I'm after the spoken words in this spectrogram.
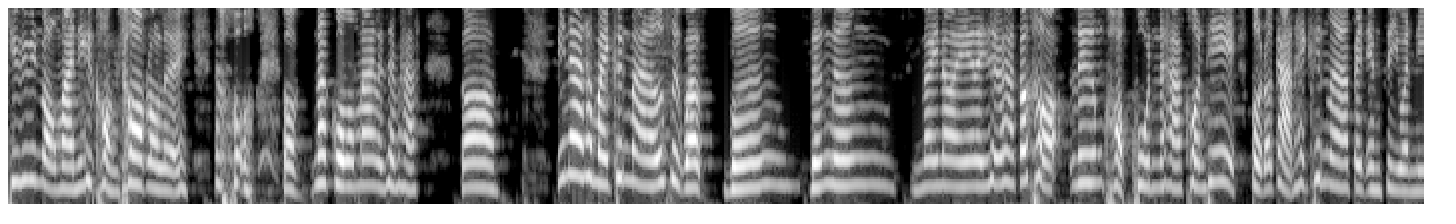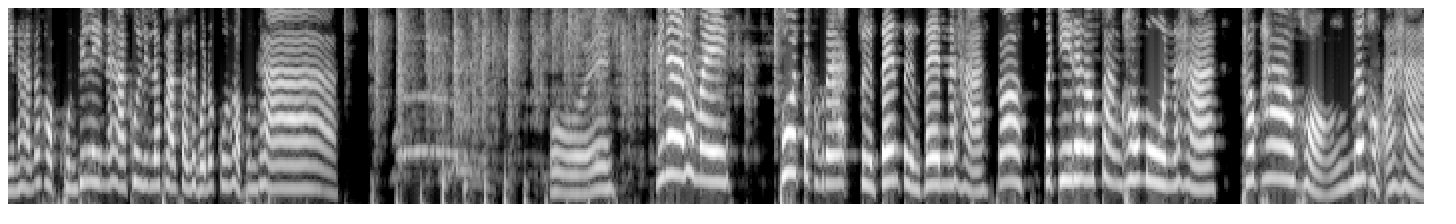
ที่พี่วินบอกมานี่คือของชอบเราเลยโหแบบน่ากลัวมากๆเลยใช่ไหมคะ ก็มิน่าทำไมขึ้นมาแล้วรู้สึกแบบเบิ้งเดิงเนึงน่อยๆอะไรใช่ไหมคะก็ขอลืมขอบคุณนะคะ คนที่เปิดโอกาสให้ขึ้นมาเป็น MC วันนี้นะคะต้องขอบคุณพี่ลินนะคะ คุณลินลพัฒน์สัจพลกุลขอบคุณค่ะ โอ้ยมิน่าทำไมพูดตะกุกตะกักตื่นเต้นตื่นเต้นนะคะ ก็เมื่อกี้ได้รับฟังข้อมูลนะคะ คร่าวๆของเรื่องของอาหาร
